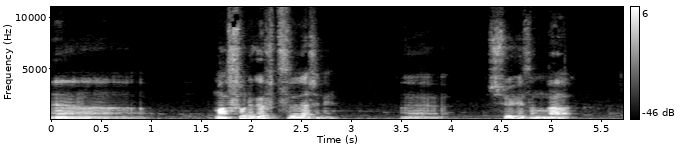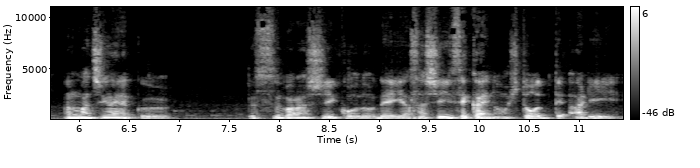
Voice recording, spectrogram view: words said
うんまあそれが普通だしね、うん。周平さんが間違いなく素晴らしい行動で優しい世界の人であり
